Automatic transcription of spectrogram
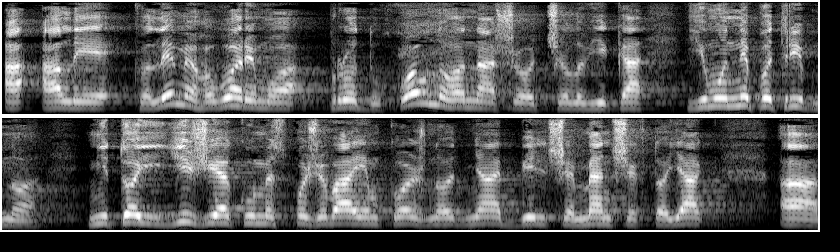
А, але коли ми говоримо про духовного нашого чоловіка, йому не потрібно ні тої їжі, яку ми споживаємо кожного дня, більше, менше хто як, а,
